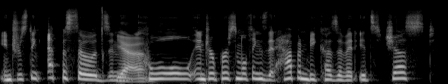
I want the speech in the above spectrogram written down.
interesting episodes and Yeah. cool interpersonal things that happen because of it. It's just.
